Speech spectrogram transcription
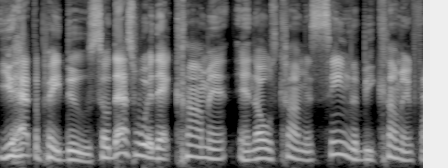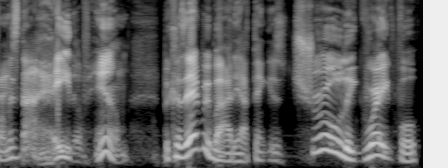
you have to pay dues. So that's where that comment and those comments seem to be coming from. It's not hate of him because everybody, I think, is truly grateful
